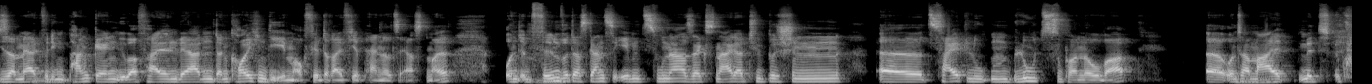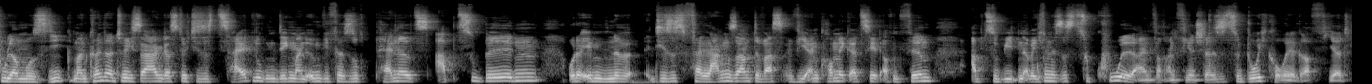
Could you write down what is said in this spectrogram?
dieser merkwürdigen Punk-Gang überfallen werden, dann keuchen die eben auch für drei, vier Panels erstmal. Und im Film wird das Ganze eben zu einer Zack Snyder-typischen äh, Zeitlupen-Blut-Supernova äh, untermalt mit cooler Musik. Man könnte natürlich sagen, dass durch dieses Zeitlupen-Ding man irgendwie versucht, Panels abzubilden oder eben ne, dieses Verlangsamte, was wie ein Comic erzählt, auf dem Film abzubieten. Aber ich finde, es ist zu cool einfach an vielen Stellen. Es ist zu durchchoreografiert.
